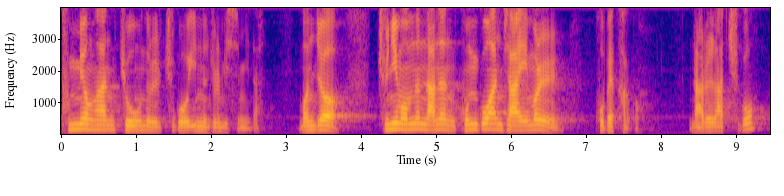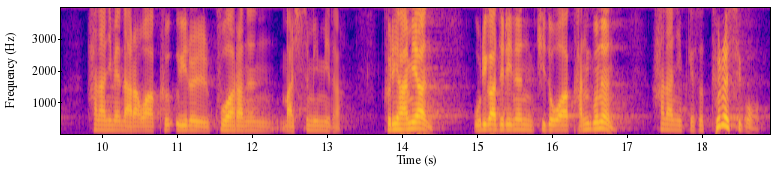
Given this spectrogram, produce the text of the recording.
분명한 교훈을 주고 있는 줄 믿습니다. 먼저 주님 없는 나는 곤고한 자임을 고백하고 나를 낮추고 하나님의 나라와 그 의를 구하라는 말씀입니다. 그리하면 우리가 드리는 기도와 간구는 하나님께서 들으시고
